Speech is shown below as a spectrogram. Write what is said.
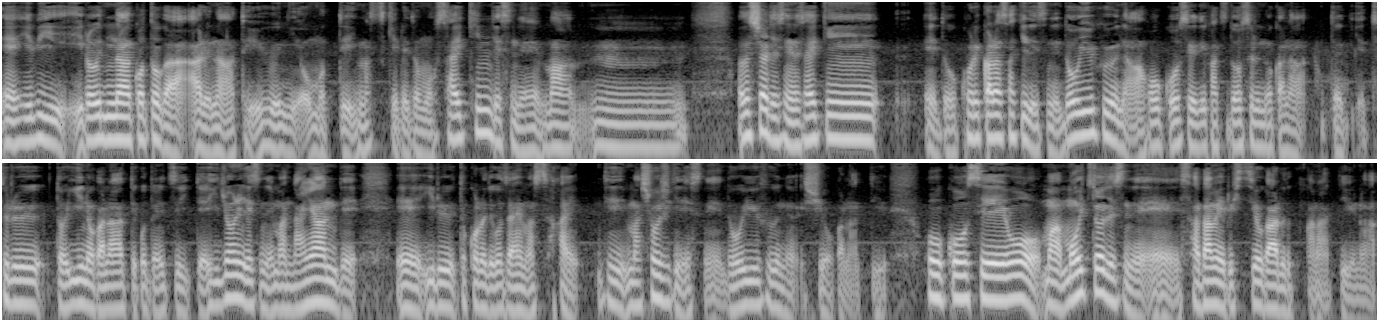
えー、日々いろんなことがあるなというふうに思っていますけれども、最近ですね、まあ、うん、私はですね、最近、えっ、ー、と、これから先ですね、どういう風な方向性で活動するのかな、するといいのかなってことについて、非常にですね、まあ、悩んで、えー、いるところでございます。はい。で、まあ、正直ですね、どういう風にしようかなっていう方向性を、まあ、もう一度ですね、えー、定める必要があるかなっていうのは、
